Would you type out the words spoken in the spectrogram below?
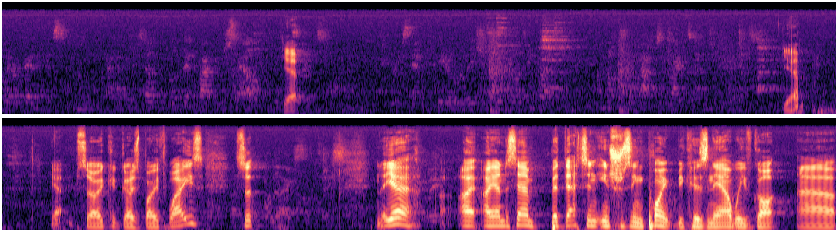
there are benefits in uh, telling people a bit about yourself. Yep. For example, your relationship building, but I'm not sure if that's the right time to do it. Yep. Yep. So it goes both ways. So, yeah, I, I understand, but that's an interesting point because now we've got uh,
